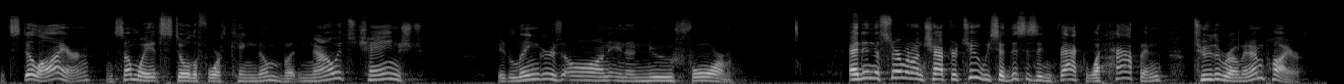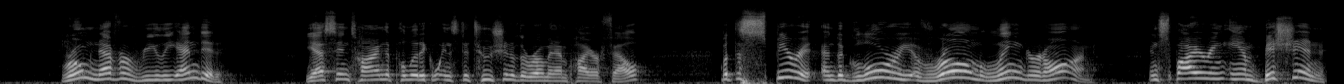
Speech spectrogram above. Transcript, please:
It's still iron. In some way, it's still the fourth kingdom, but now it's changed. It lingers on in a new form. And in the sermon on chapter 2, we said this is in fact what happened to the Roman Empire. Rome never really ended. Yes, in time, the political institution of the Roman Empire fell, but the spirit and the glory of Rome lingered on, inspiring ambition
